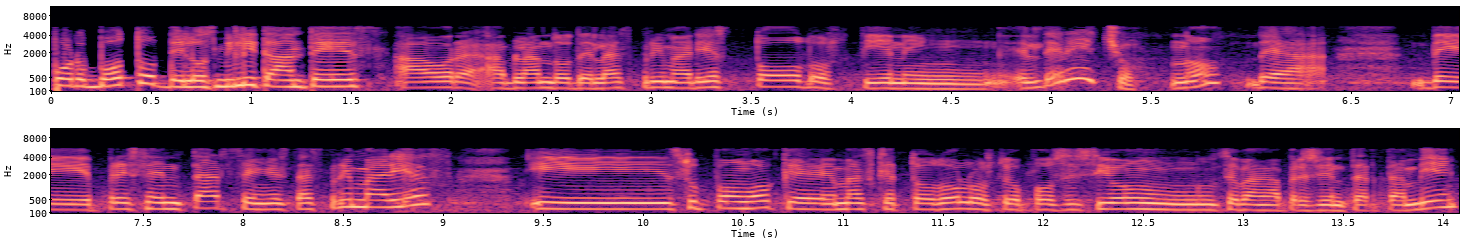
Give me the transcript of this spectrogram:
por voto de los militantes. Ahora, hablando de las primarias, todos tienen el derecho, ¿no?, de a de presentarse en estas primarias y supongo que más que todo los de oposición se van a presentar también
